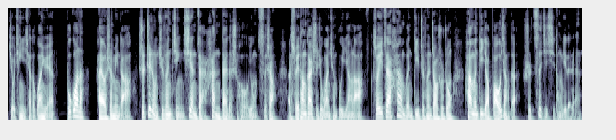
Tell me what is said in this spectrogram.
九卿以下的官员，不过呢，还要声明的啊，是这种区分仅限在汉代的时候用词上，呃，隋唐开始就完全不一样了啊。所以在汉文帝这份诏书中，汉文帝要褒奖的是自己系统里的人。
